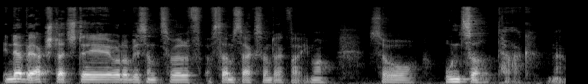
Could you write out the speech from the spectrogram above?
in der Werkstatt stehe oder bis um 12, Samstag, Sonntag war immer so unser Tag. Ne?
